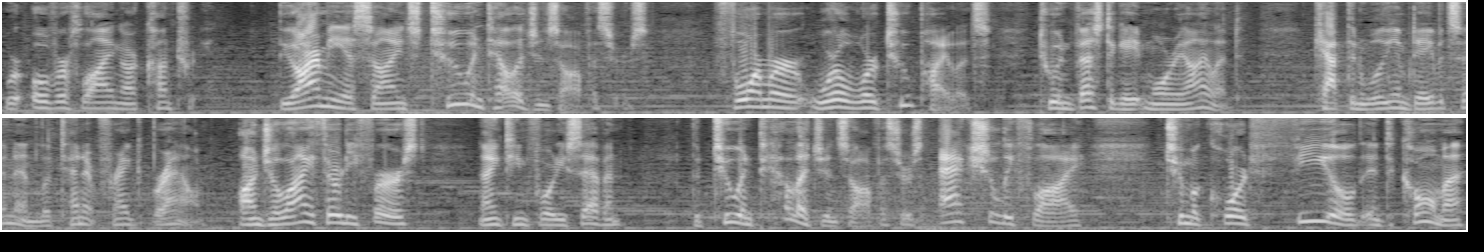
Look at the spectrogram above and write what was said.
were overflying our country. The Army assigns two intelligence officers, former World War II pilots, to investigate Maury Island Captain William Davidson and Lieutenant Frank Brown. On July 31st, 1947, the two intelligence officers actually fly to McCord Field in Tacoma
